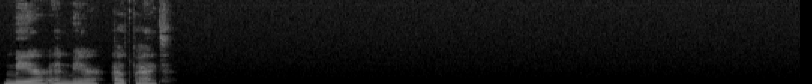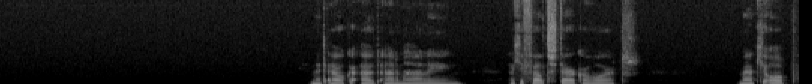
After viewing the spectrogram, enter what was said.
meer en meer uitbreidt. Met elke uitademhaling dat je veld sterker wordt, merk je op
